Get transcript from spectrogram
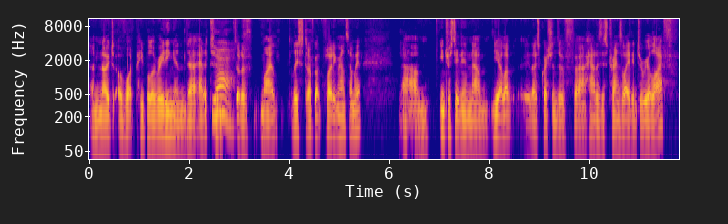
a note of what people are reading and uh, add it to Yeah. sort of my list that I've got floating around somewhere. Yeah. Interested in um, yeah, I love those questions of uh, how does this translate into real life.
